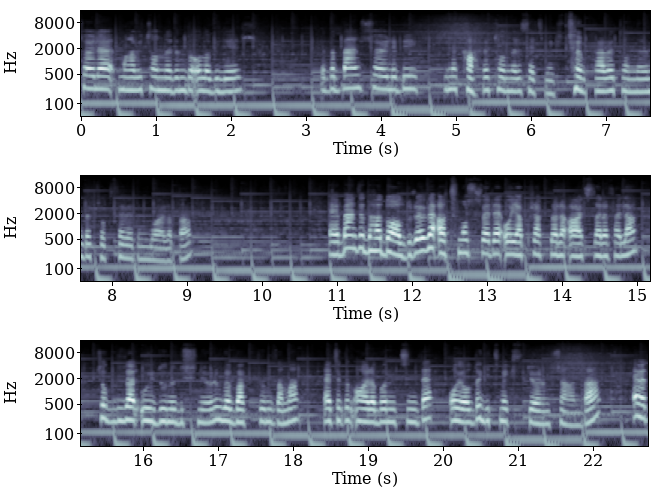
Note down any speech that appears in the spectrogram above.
şöyle mavi tonlarında olabilir. Ya da ben şöyle bir yine kahve tonları seçmek istiyorum. Kahve tonlarını da çok severim bu arada. E, bence daha doğal duruyor ve atmosfere, o yapraklara, ağaçlara falan çok güzel uyduğunu düşünüyorum ve baktığım zaman gerçekten o arabanın içinde o yolda gitmek istiyorum şu anda. Evet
